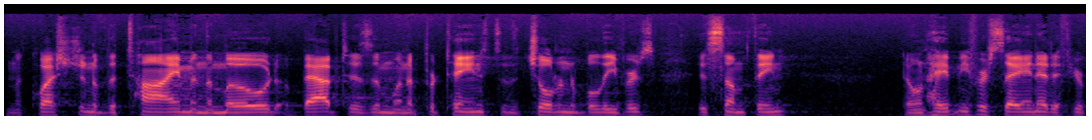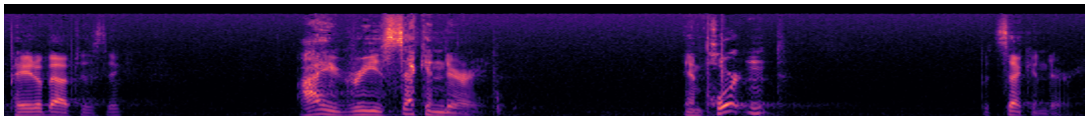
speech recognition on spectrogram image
And the question of the time and the mode of baptism when it pertains to the children of believers is something don't hate me for saying it if you're paedo baptistic i agree is secondary important but secondary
